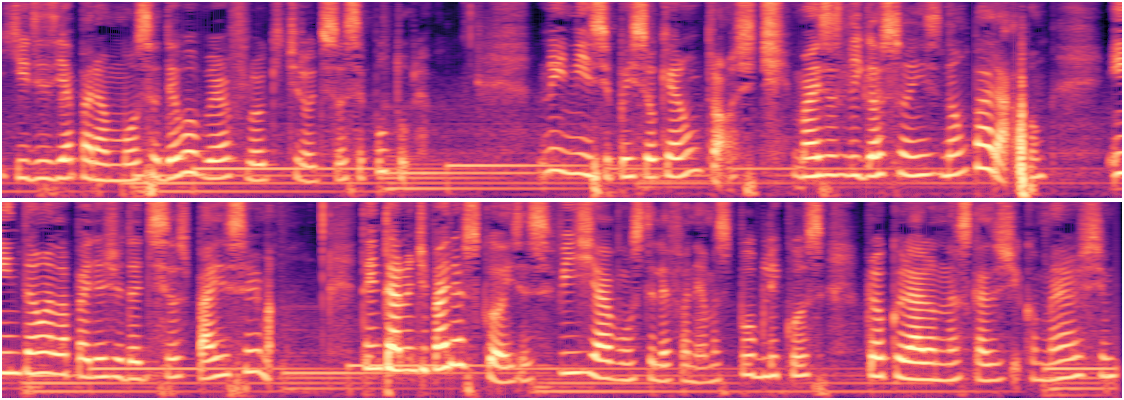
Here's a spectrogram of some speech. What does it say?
e que dizia para a moça devolver a flor que tirou de sua sepultura. No início pensou que era um troste, mas as ligações não paravam, e então ela pede ajuda de seus pais e seu irmão. Tentaram de várias coisas, vigiavam os telefonemas públicos, procuraram nas casas de comércio,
